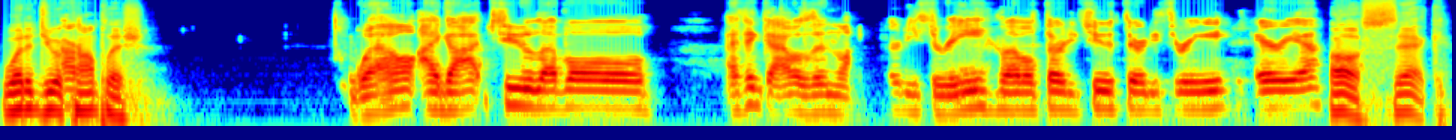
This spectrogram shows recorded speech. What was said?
What did you accomplish? Well, I got to level. I think I was in like 33, level 32, 33 area. Oh, sick.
